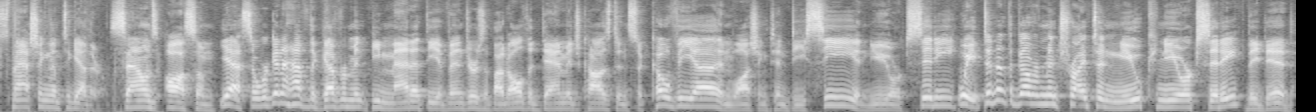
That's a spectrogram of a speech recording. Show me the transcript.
smashing them together. Sounds awesome. Yeah, so we're gonna have the government be mad at the Avengers about all the damage caused in Sokovia and Washington, D.C. and New York City. Wait, didn't the government try to nuke New York City? They did.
